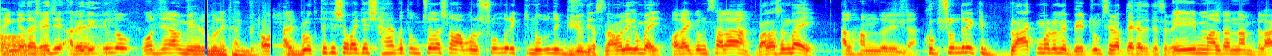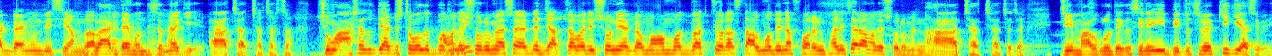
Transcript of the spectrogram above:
ভাঙ্গা দেখাই দিই আর এদিকে কিন্তু অরিজিনাল মেহেরগুনি থাকবে। আর ব্লগ থেকে সবাইকে স্বাগতম চলে আসলাম আবার সুন্দর একটি নতুন ভিডিও নিয়ে। আসসালামু আলাইকুম ভাই। ওয়ালাইকুম সালাম। ভালো আছেন ভাই? আলহামদুলিল্লাহ। খুব সুন্দর একটি ব্ল্যাক মডেলের বেডরুম সেটআপ দেখা যাইতেছে ভাই। এই মালটার নাম ব্ল্যাক ডায়মন্ড দিছি আমরা। ব্ল্যাক ডায়মন্ড দিছেন নাকি? আচ্ছা আচ্ছা আচ্ছা আচ্ছা। সময় আসা যদি অ্যাড্রেসটা বলতেন আমাদের শোরুমে আসা অ্যাড্রেস যাত্রাবাড়ি সোনিয়াগ্রা মোহাম্মদ বাগ চৌরাস্তা আলমদিনা ফরেন ফার্নিচার আমাদের শোরুমের নাম। আচ্ছা আচ্ছা আচ্ছা আচ্ছা। যে মালগুলো দেখতেছি এটা এই বেডরুম সেটআপ কি কি আছে ভাই?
